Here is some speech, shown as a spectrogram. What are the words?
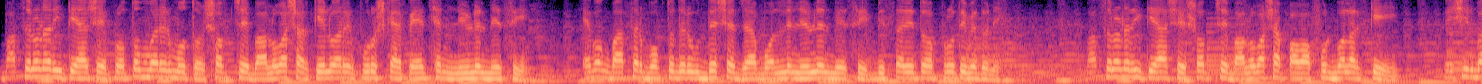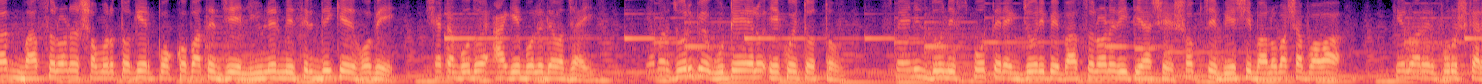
বার্সেলোনার ইতিহাসে প্রথমবারের মতো সবচেয়ে ভালোবাসার খেলোয়াড়ের পুরস্কার পেয়েছেন লিওনেল মেসি এবং বার্সার ভক্তদের উদ্দেশ্যে যা বললেন লিওনেল মেসি বিস্তারিত প্রতিবেদনে। বার্সেলোনার ইতিহাসে সবচেয়ে ভালোবাসা পাওয়া ফুটবলার কে? বেশিরভাগ বার্সেলোনার সমর্থকের পক্ষপাতে যে লিওনেল মেসির দিকে হবে সেটা বোধহয় আগে বলে দেওয়া যায়। এবার জরিপে উঠে এলো একই তথ্য। স্প্যানিশ দৈনি স্পোর্টের এক জরিপে বার্সেলোনার ইতিহাসে সবচেয়ে বেশি ভালোবাসা পাওয়া খেলোয়াড়ের পুরস্কার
